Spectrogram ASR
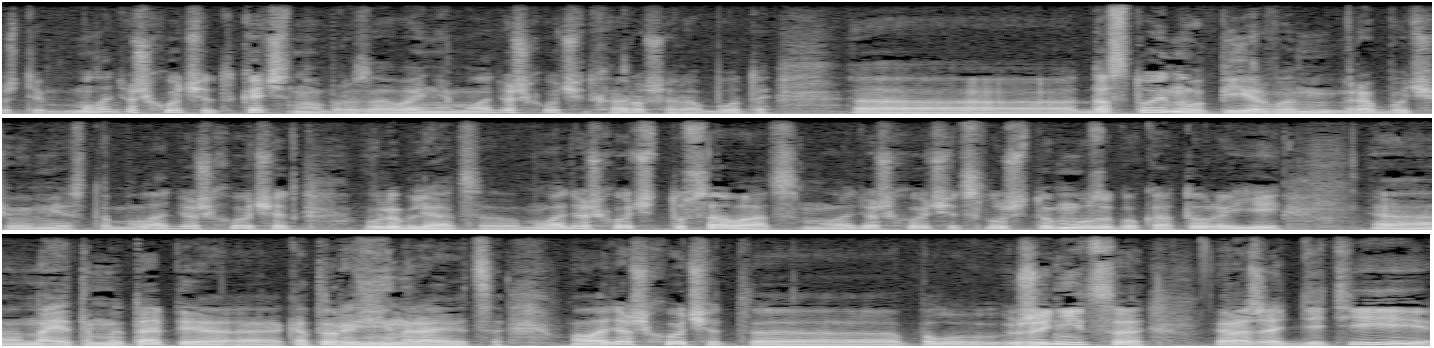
Слушайте, молодежь хочет качественного образования, молодежь хочет хорошей работы, э, достойного первого рабочего места. Молодежь хочет влюбляться, молодежь хочет тусоваться, молодежь хочет слушать ту музыку, которая ей э, на этом этапе, э, которая ей нравится. Молодежь хочет жениться, рожать детей,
